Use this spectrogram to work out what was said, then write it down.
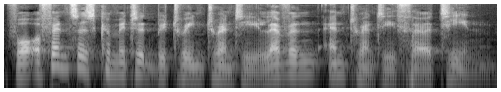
for offences committed between 2011 and 2013.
